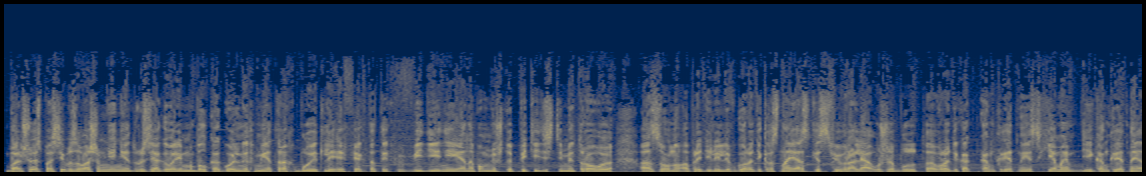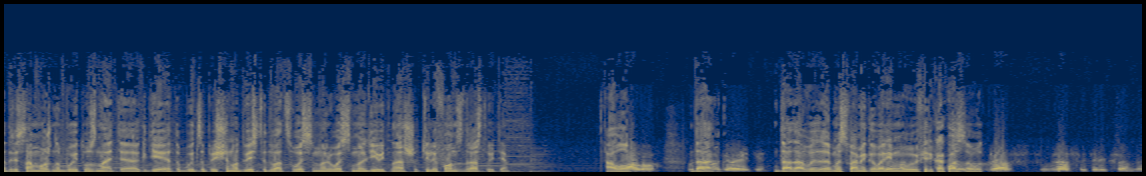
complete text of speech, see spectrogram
Большое спасибо за ваше мнение. Друзья, говорим об алкогольных метрах. Будет ли эффект от их введения? Я напомню, что 50-метровую а, зону определили в городе Красноярске. С февраля уже будут а, вроде как конкретные схемы и конкретные адреса можно будет узнать, а, где это будет запрещено. 228-08-09. Наш телефон. Здравствуйте. Алло. Алло. Вы Да. говорите? Да-да, вы- мы с вами говорим. Мы в эфире. Как вас зовут? Здравствуйте, здравствуйте, Александр.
